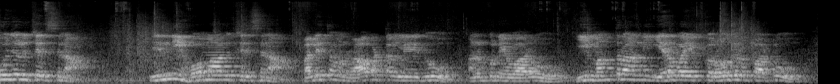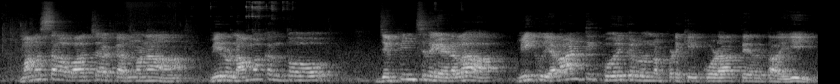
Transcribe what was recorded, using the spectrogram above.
పూజలు చేసినా ఎన్ని హోమాలు చేసినా ఫలితం రావటం లేదు అనుకునేవారు. ఈ మంత్రాన్ని ఇరవై ఒక్క రోజుల పాటు మనస వాచ కర్మణ మీరు నమ్మకంతో జపించిన ఎడల మీకు ఎలాంటి కోరికలు ఉన్నప్పటికీ కూడా తీరతాయి.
